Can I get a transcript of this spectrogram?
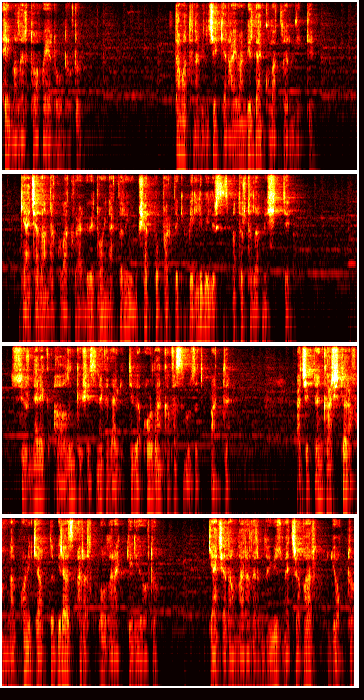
elmaları torbaya doldurdu. Tam atına binecekken hayvan birden kulaklarını dikti. Genç adam da kulak verdi ve toynakların yumuşak topraktaki belli belirsiz patırtılarını işitti. Sürünerek ağılın köşesine kadar gitti ve oradan kafasını uzatıp baktı. Açıklığın karşı tarafından 12 atlı biraz aralıklı olarak geliyordu. Genç adamla aralarında 100 metre var yoktu.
